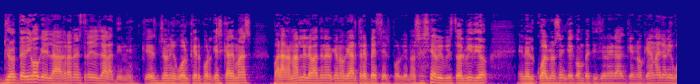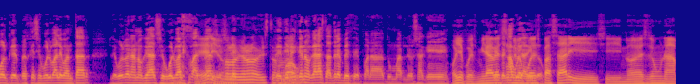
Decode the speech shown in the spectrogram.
Yo te digo que la gran estrella ya la tiene, que es Johnny Walker, porque es que además para ganarle le va a tener que noquear tres veces, porque no sé si habéis visto el vídeo en el cual no sé en qué competición era, que noquean a Johnny Walker, pero es que se vuelve a levantar, le vuelven a noquear, se vuelve a levantar. No lo- yo no lo he visto, Le no. tienen Wow. que noquear hasta tres veces para tumbarle, o sea que... Oye, pues mira a ver si me lo puedes pasar y si no es de una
